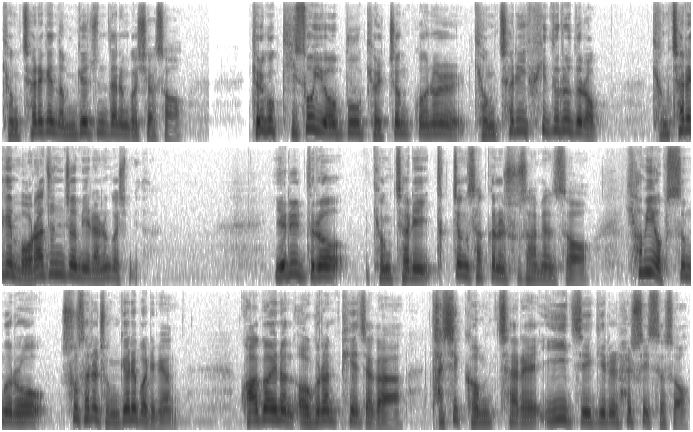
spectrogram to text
경찰에게 넘겨준다는 것이어서 결국 기소 여부 결정권을 경찰이 휘두르도록 경찰에게 몰아준 점이라는 것입니다. 예를 들어 경찰이 특정 사건을 수사하면서 혐의 없음으로 수사를 종결해버리면 과거에는 억울한 피해자가 다시 검찰에 이의제기를 할 수 있어서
